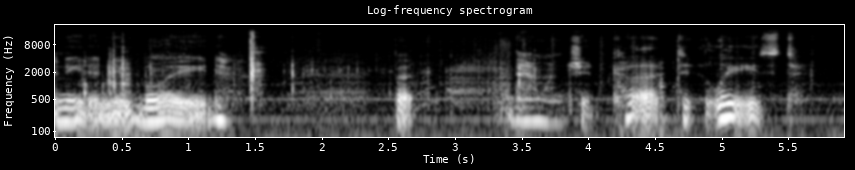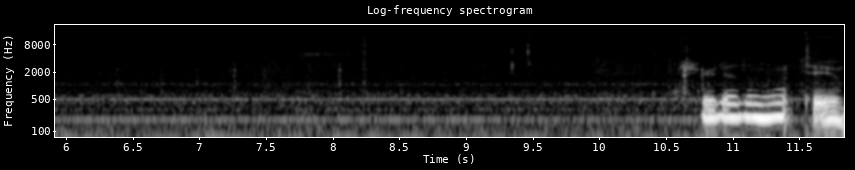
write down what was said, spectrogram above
I need a new blade. But that one should cut at least. Sure doesn't want to.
